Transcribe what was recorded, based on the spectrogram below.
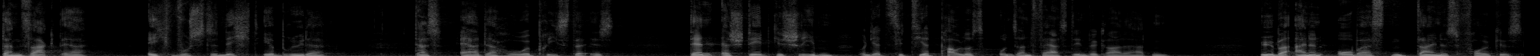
Dann sagt er, ich wusste nicht, ihr Brüder, dass er der hohe Priester ist. Denn es steht geschrieben, und jetzt zitiert Paulus unseren Vers, den wir gerade hatten, über einen Obersten deines Volkes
